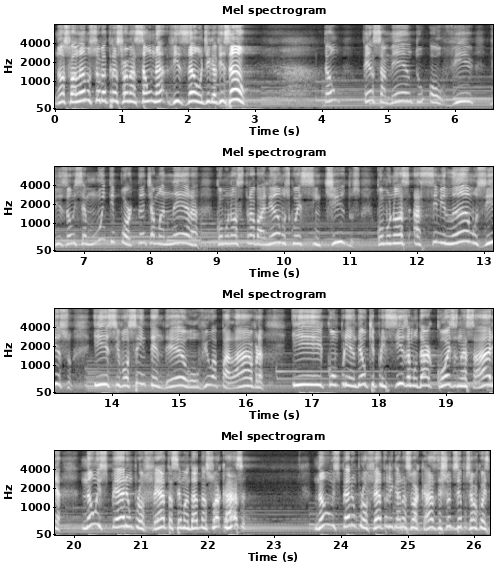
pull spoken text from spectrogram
Nós falamos sobre a transformação na visão. Diga, visão. Então, pensamento, ouvir, visão, isso é muito importante a maneira como nós trabalhamos com esses sentidos, como nós assimilamos isso. E se você entendeu, ouviu a palavra e compreendeu que precisa mudar coisas nessa área, não espere um profeta ser mandado na sua casa. Não espere um profeta ligar na sua casa. Deixa eu dizer para você uma coisa:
